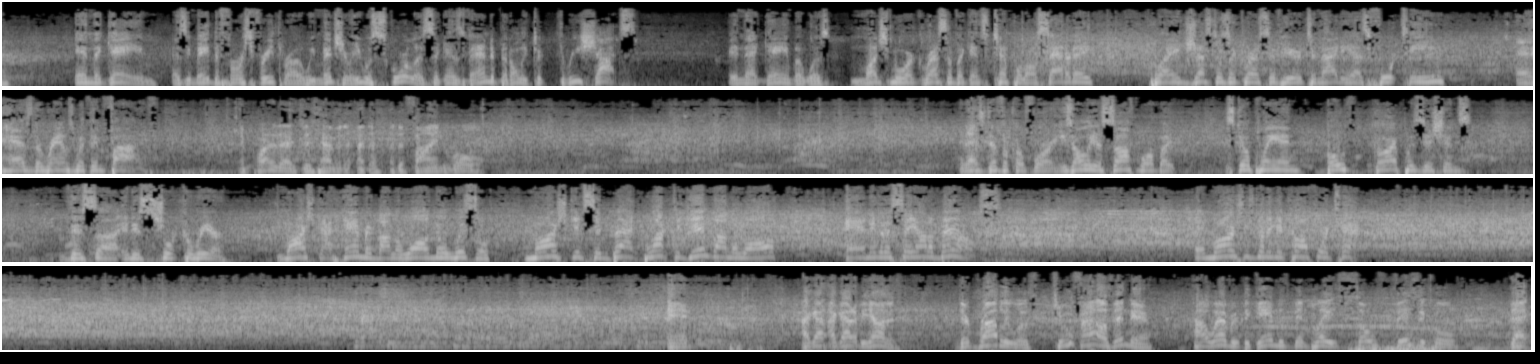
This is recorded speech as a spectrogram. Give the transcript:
in the game as he made the first free throw. We mentioned he was scoreless against Vanderbilt, only took three shots in that game, but was much more aggressive against Temple on Saturday. Playing just as aggressive here tonight. He has 14 and has the Rams within five. And part of that is just having a, a, a defined role. And that's difficult for him. He's only a sophomore, but still playing both guard positions this uh, in his short career. Marsh got hammered by Lawal, no whistle. Marsh gets it back, blocked again by Lawal, and they're going to say out of bounds. And Marsh is going to get called for a tech. And I got I got to be honest. There probably was two fouls in there. However, the game has been played so physical that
